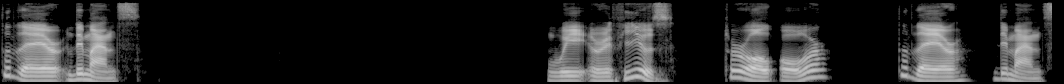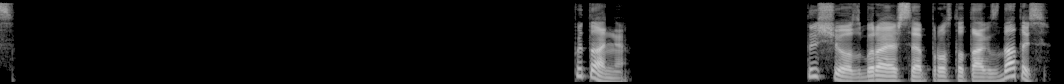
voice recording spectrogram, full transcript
to their demands. We refuse to roll over to their demands. Питання. Ти що, збираєшся просто так здатись?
